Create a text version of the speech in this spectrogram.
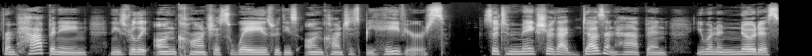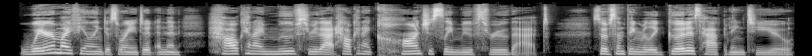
from happening in these really unconscious ways with these unconscious behaviors. So, to make sure that doesn't happen, you want to notice where am I feeling disoriented? And then how can I move through that? How can I consciously move through that? So, if something really good is happening to you,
